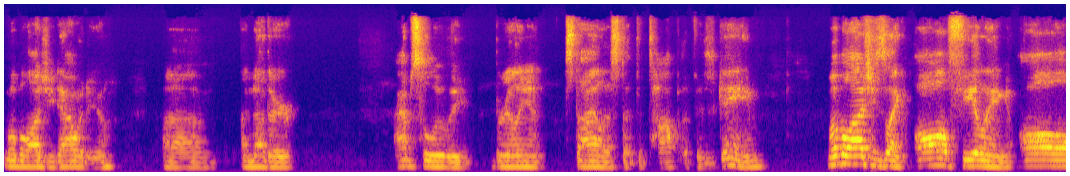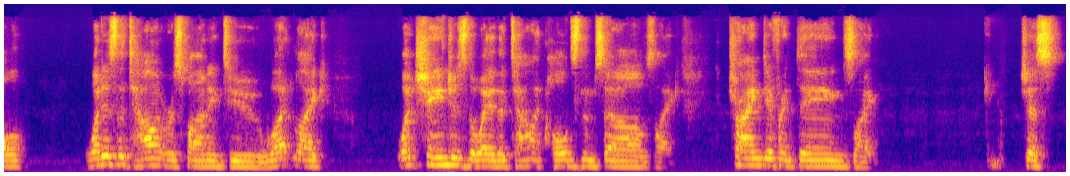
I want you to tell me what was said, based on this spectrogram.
Mobolaji Dawodu, um, another absolutely brilliant stylist at the top of his game. Mobolaji's like all feeling, all what is the talent responding to? What like what changes the way the talent holds themselves, like trying different things, like just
